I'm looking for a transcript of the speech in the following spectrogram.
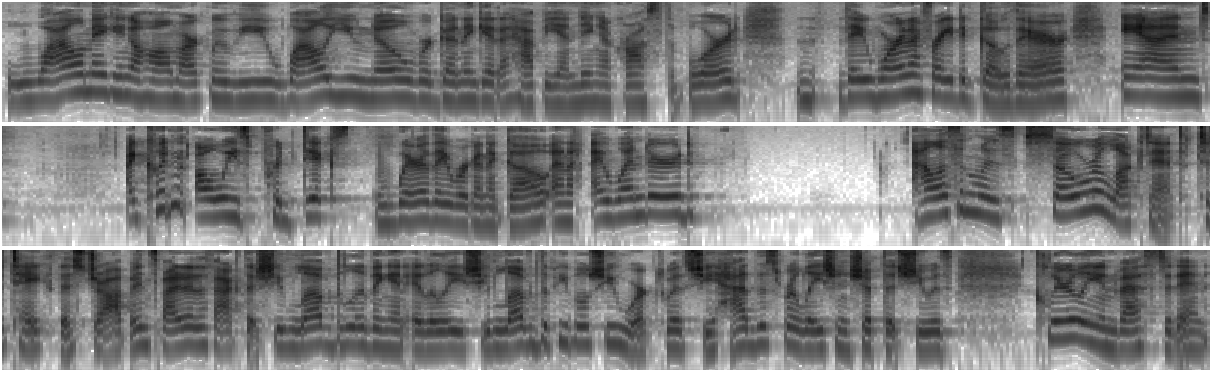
while making a Hallmark movie, while you know we're going to get a happy ending across the board, they weren't afraid to go there. And I couldn't always predict where they were going to go. And I wondered Allison was so reluctant to take this job in spite of the fact that she loved living in Italy. She loved the people she worked with. She had this relationship that she was clearly invested in,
